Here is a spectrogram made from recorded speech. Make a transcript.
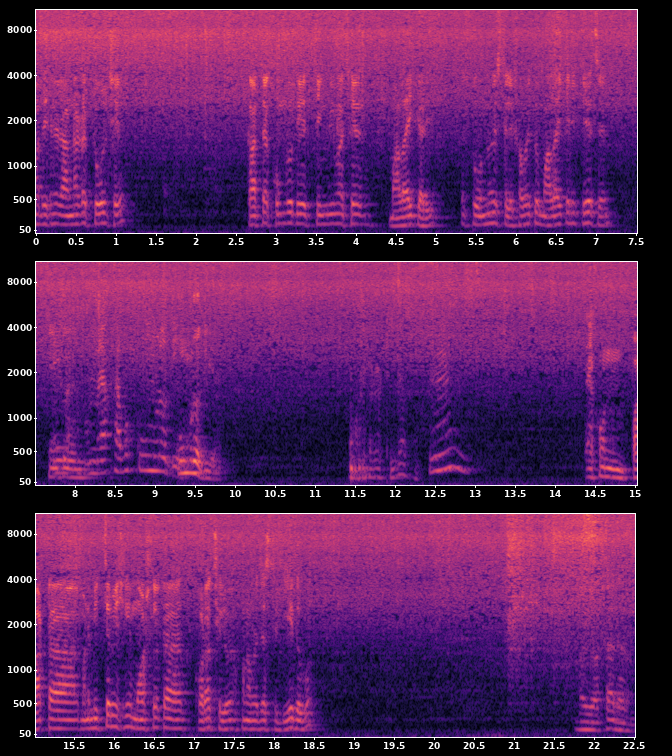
আমাদের এখানে রান্নাটা চলছে। কাঁচা কুমড়ো দিয়ে চিংড়ি মাছের মালাইকারি। একটু অন্য স্টাইলে সবাই তো মালাইকারি খেয়েছেন কিন্তু আমরা খাব কুমড়ো দিয়ে। কুমড়ো দিয়ে। মশলাটা ঠিক আছে। এখন বাটা মানে মিক্সচার মেশিনে মশলাটা করা ছিল এখন আমরা জাস্ট দিয়ে দেবো। ভাই অসাধারণ।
